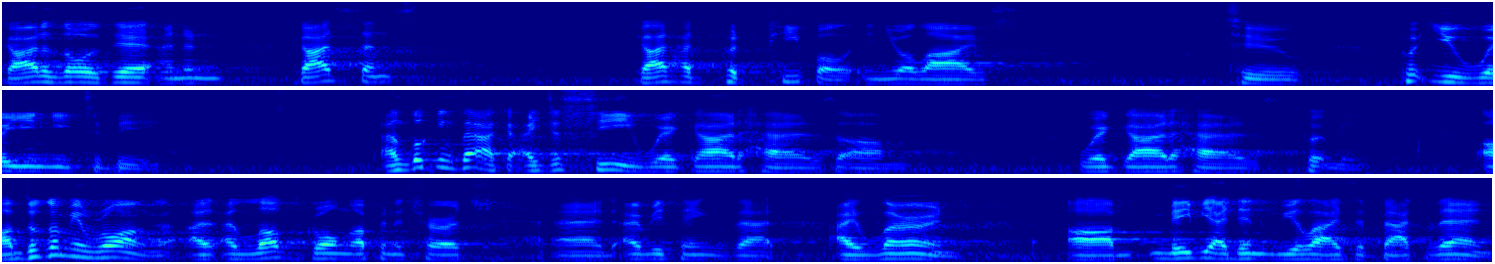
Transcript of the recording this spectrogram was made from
God is always there, and then God sends, God had put people in your lives to put you where you need to be. And looking back, I just see where God has, um, where God has put me. Um, don't get me wrong, I, I, loved growing up in the church and everything that I learned. Um, maybe I didn't realize it back then,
